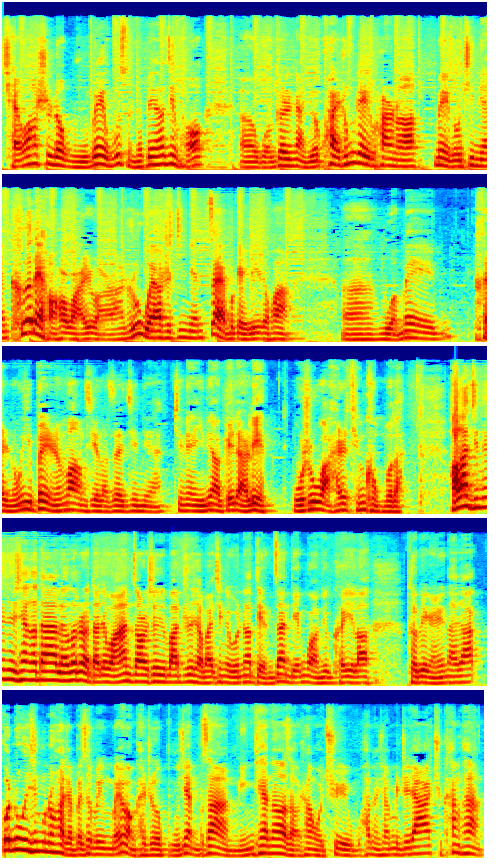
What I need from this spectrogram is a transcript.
潜望式的五倍无损的变焦镜头。呃，我个人感觉快充这一块呢，魅族今年可得好好玩一玩啊。如果要是今年再不给力的话，呃，我妹很容易被人忘记了。在今年，今年一定要给点力，五十五瓦还是挺恐怖的。好了，今天就先和大家聊到这儿，大家晚安，早点休息吧。支持小白，请给文章点赞点广就可以了。特别感谢大家关注微信公众号“小白测评”，每晚开车不见不散。明天呢早上我去武汉的小米之家去看看，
